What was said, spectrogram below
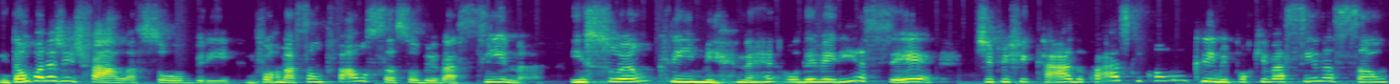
Então, quando a gente fala sobre informação falsa sobre vacina, isso é um crime, né? Ou deveria ser tipificado quase que como um crime, porque vacinas são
